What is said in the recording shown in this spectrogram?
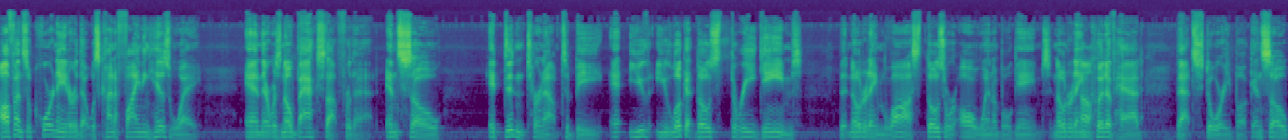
offensive coordinator that was kind of finding his way, and there was no backstop for that. And so it didn't turn out to be. it- You you look at those three games that Notre Dame lost; those were all winnable games. Notre Dame Oh. could have had that storybook, and so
